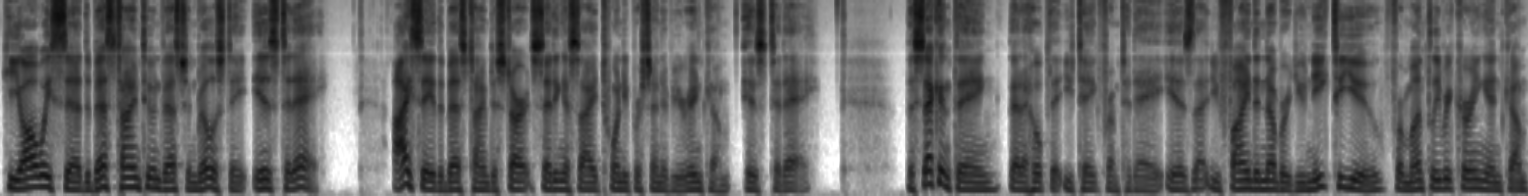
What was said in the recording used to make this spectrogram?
He always said the best time to invest in real estate is today. I say the best time to start setting aside 20% of your income is today. The second thing that I hope that you take from today is that you find a number unique to you for monthly recurring income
